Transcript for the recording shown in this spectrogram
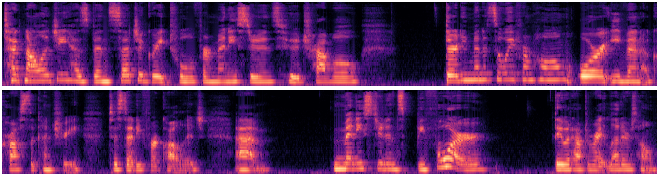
Technology has been such a great tool for many students who travel 30 minutes away from home or even across the country to study for college. Um, many students before they would have to write letters home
